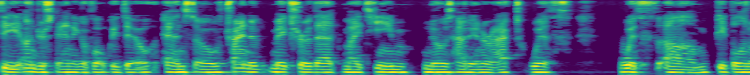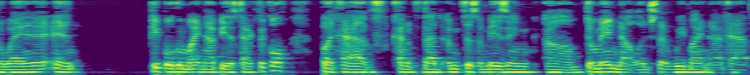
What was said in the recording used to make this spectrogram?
the understanding of what we do. And so trying to make sure that my team knows how to interact with with um, people in a way and people who might not be as technical but have kind of that um, this amazing um, domain knowledge that we might not have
